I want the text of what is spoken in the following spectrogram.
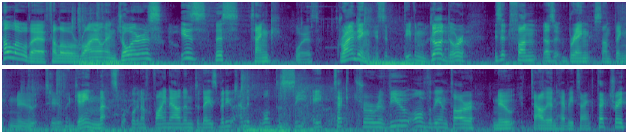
Hello there, fellow Rhino enjoyers. Is this tank worth grinding? Is it even good, or is it fun? Does it bring something new to the game? That's what we're going to find out in today's video. And if you want to see a tech tree review of the entire new Italian heavy tank tech tree,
